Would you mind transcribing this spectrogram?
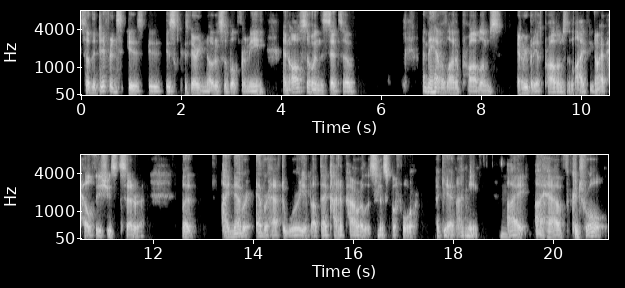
So the difference is, is, is very noticeable for me. And also in the sense of I may have a lot of problems. Everybody has problems in life. You know, I have health issues, etc. But I never ever have to worry about that kind of powerlessness before. Again, I mean, mm. I I have control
